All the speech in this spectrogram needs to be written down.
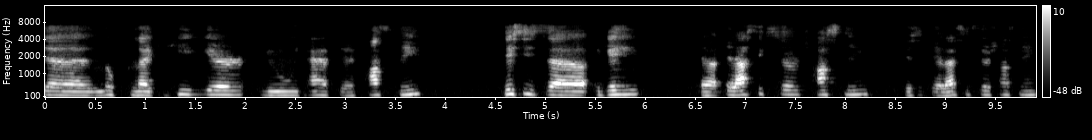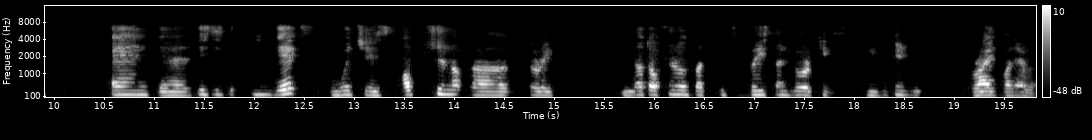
uh, look like here. You have the host name. This is uh, again the Elasticsearch host name. This is the Elasticsearch host name, and uh, this is the index, which is optional. Uh, sorry, not optional, but it's based on your case. You can write whatever.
